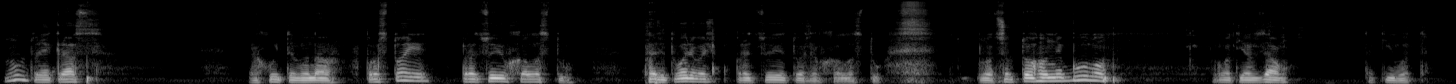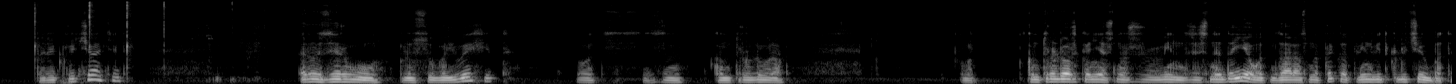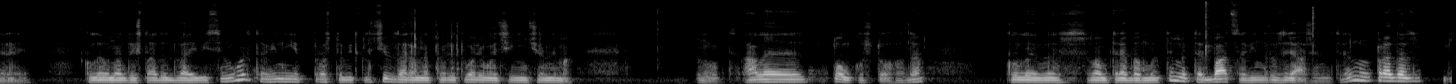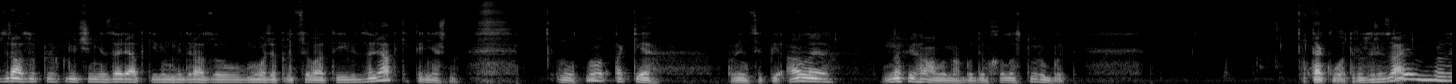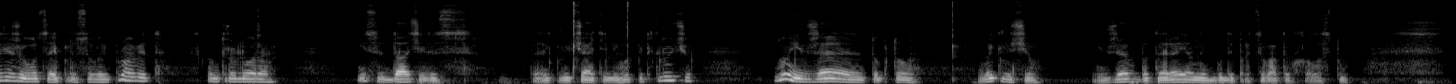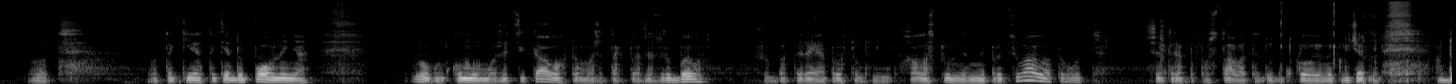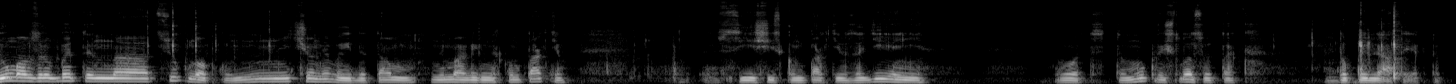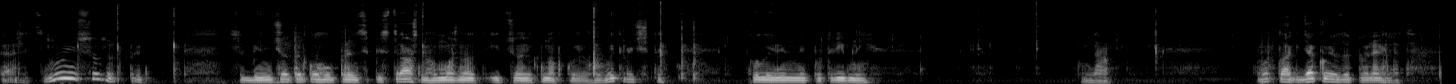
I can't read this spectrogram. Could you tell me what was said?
Ну, то якраз рахуйте, вона в простої працює в холосту. Перетворювач працює теж в холосту. От, щоб того не було, от я взяв такий от переключатель, розірву плюсовий вихід от, з контролера. От. Контролер, звісно ж, він же ж не дає. От зараз, наприклад, він відключив батарею. Коли вона дійшла до 2,8 вольта, він її просто відключив, зараз на перетворювачі нічого нема. От. Але толку з того, да? коли ви, вам треба мультиметр, баца, він розряджений. Ну, правда, зразу при включенні зарядки він відразу може працювати і від зарядки, звісно. От, ну, таке, в принципі, але нафіга вона буде в холосту робити. Так от, розрізаємо, розріжу оцей плюсовий провід з контрольора. І сюди через переключатель його підключу. Ну і вже, тобто, виключив, і вже батарея не буде працювати в холосту. От, от таке, таке доповнення. Ну, кому може цікаво, хто може так теж зробив, щоб батарея просто в холосту не, не працювала, то от ще треба поставити додатковий виключатель. Думав зробити на цю кнопку, нічого не вийде. Там нема вільних контактів. Всі 6 контактів задіяні. От, тому прийшлося отак допиляти, як то кажеться. Ну і все тут при... собі нічого такого, в принципі, страшного. Можна і цією кнопкою його виключити, коли він не потрібний. Да. Отак, дякую за перегляд.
